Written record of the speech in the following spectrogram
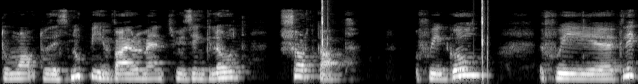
to, to the Snoopy environment using load shortcut. If we go, if we uh, click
